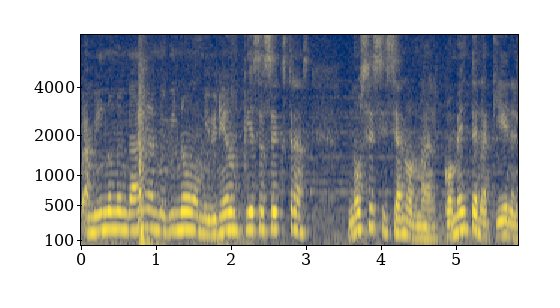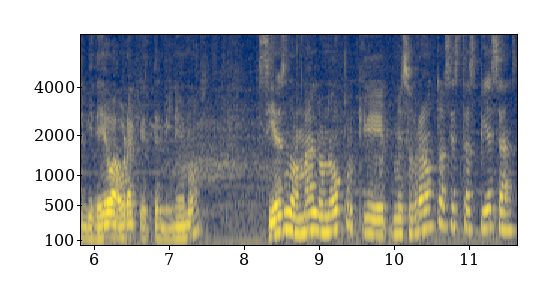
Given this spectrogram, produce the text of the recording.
A mí no me engañan, me vino, me vinieron piezas extras. No sé si sea normal. Comenten aquí en el video ahora que terminemos si es normal o no, porque me sobraron todas estas piezas.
